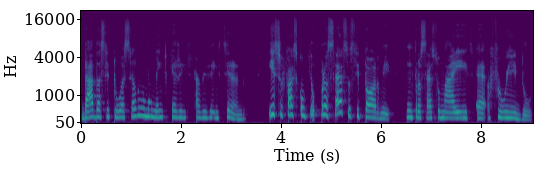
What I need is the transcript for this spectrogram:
dada a situação e o momento que a gente está vivenciando. Isso faz com que o processo se torne um processo mais é, fluido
